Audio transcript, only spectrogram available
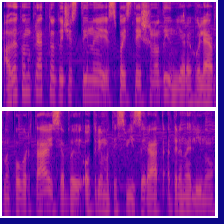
але конкретно до частини з PlayStation 1 я регулярно повертаюся, аби отримати свій заряд адреналіну.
